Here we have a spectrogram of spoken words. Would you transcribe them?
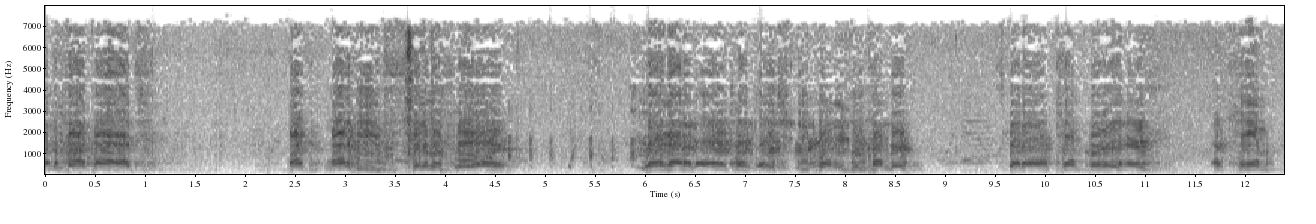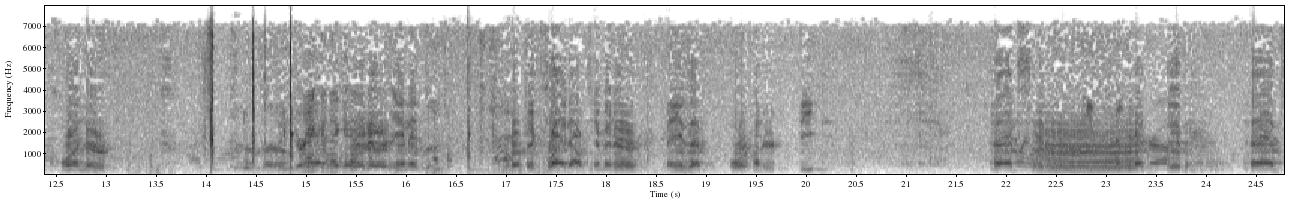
on the fly pads. Mike Montague, Cinema 4. Going on an Aerotech H220 Blue Thunder. It's got a camcorder inner, a camcorder Been drinking again. camcorder in it. PerfectFlite altimeter, made at 400 feet. Pads selected, pads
